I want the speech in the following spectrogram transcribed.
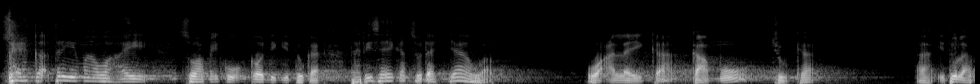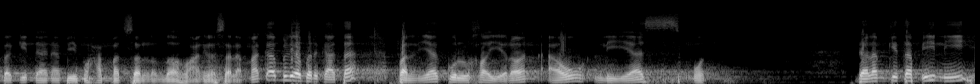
saya enggak terima wahai suamiku engkau digitukan tadi saya kan sudah jawab wa kamu juga Nah, itulah baginda Nabi Muhammad sallallahu alaihi wasallam. Maka beliau berkata, "Falyakul khairan au liyasmut." Dalam kitab ini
